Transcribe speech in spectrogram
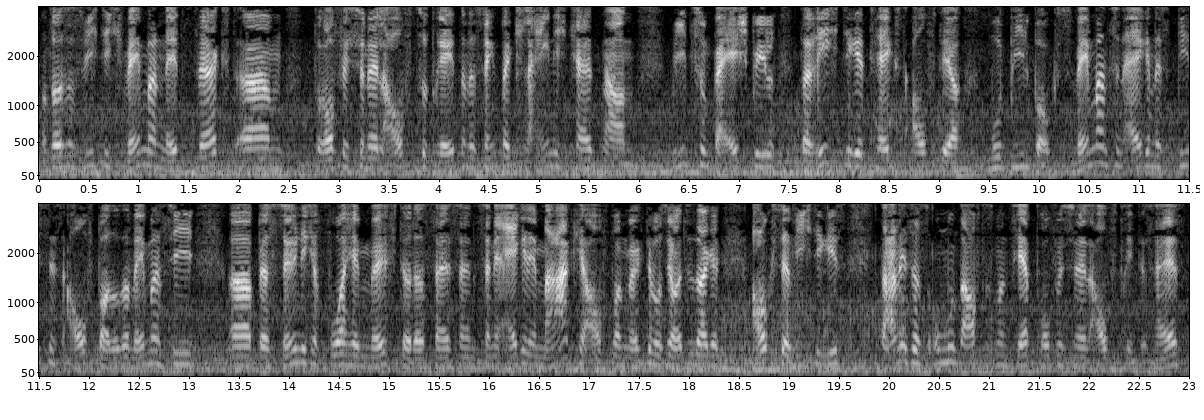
Und zwar ist es wichtig, wenn man netzwerkt, ähm, professionell aufzutreten. Und es fängt bei Kleinigkeiten an, wie zum Beispiel der richtige Text auf der Mobilbox. Wenn man sein eigenes Business aufbaut oder wenn man sie äh, persönlich hervorheben möchte oder sei sein, seine eigene Marke aufbauen möchte, was ja heutzutage auch sehr wichtig ist, dann ist es um und auf, dass man sehr professionell auftritt. Das heißt,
